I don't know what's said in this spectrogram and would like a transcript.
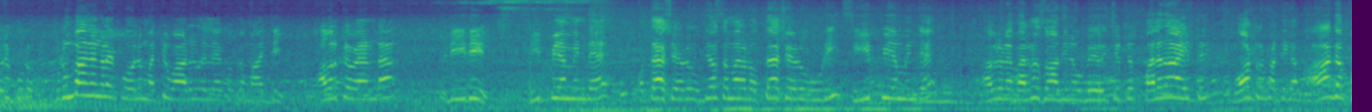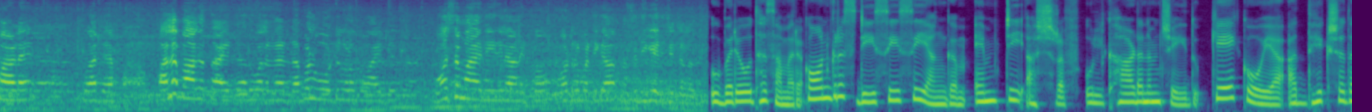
ഒരു കുടുംബാംഗങ്ങളെ പോലും മറ്റു വാർഡുകളിലേക്കൊക്കെ മാറ്റി അവർക്ക് വേണ്ട രീതിയിൽ സി പി എമ്മിന്റെ ഒത്താശയോട് ഉദ്യോഗസ്ഥന്മാരുടെ ഒത്താശയോട് കൂടി സി പി എമ്മിന്റെ അവരുടെ ഭരണസ്വാധീനം ഉപയോഗിച്ചിട്ട് പലതായിട്ട് വോട്ടർ പട്ടിക ആകെപ്പാടെ മറ്റേ പല ഭാഗത്തായിട്ട് അതുപോലെ തന്നെ ഡബിൾ വോട്ടുകളൊക്കെ മോശമായ രീതിയിലാണ് ഇപ്പോൾ വോട്ടർ പട്ടിക പ്രസിദ്ധീകരിച്ചിട്ടുള്ളത്. ഉപരോധ സമരം. കോൺഗ്രസ് ഡി സി സി അംഗം എം ടി അഷ്റഫ് ഉദ്ഘാടനം ചെയ്തു. കെ കോയ അധ്യക്ഷത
